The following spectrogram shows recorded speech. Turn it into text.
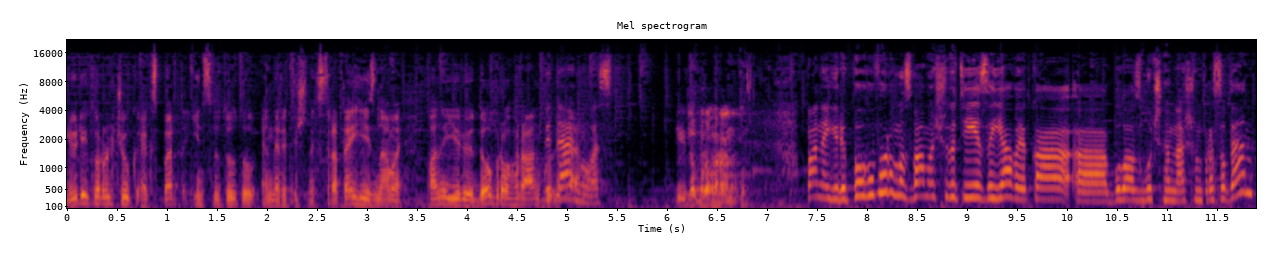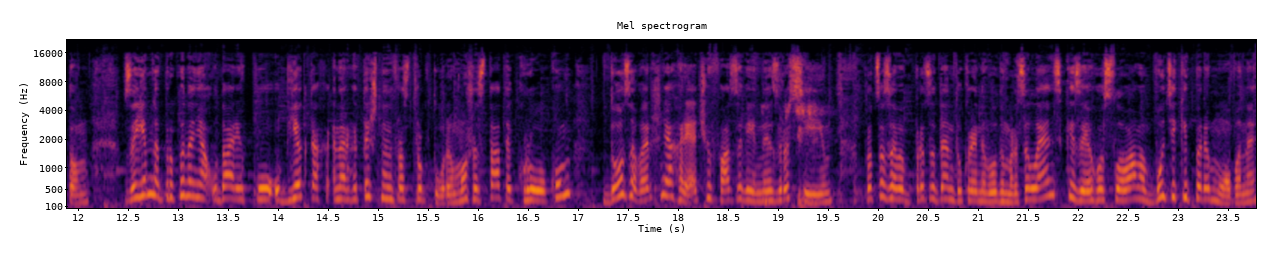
Юрій Корольчук, експерт інституту енергетичних стратегій, з нами. Пане Юрію, доброго ранку. Вітаємо вас. Доброго ранку. Пане Юрію, поговоримо з вами щодо тієї заяви, яка е, була озвучена нашим президентом. Взаємне припинення ударів по об'єктах енергетичної інфраструктури може стати кроком до завершення гарячої фази війни з Росією. Про це заявив президент України Володимир Зеленський. За його словами, будь-які перемовини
